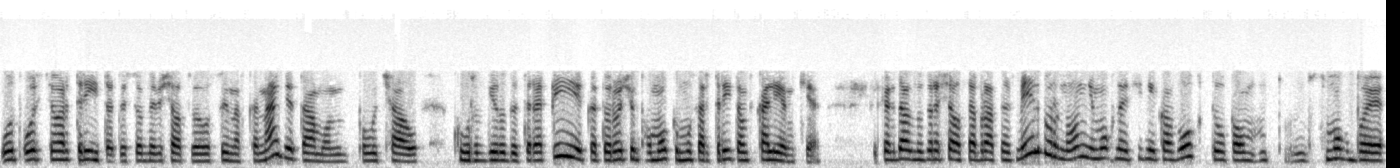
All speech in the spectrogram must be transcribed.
от остеоартрита. То есть он навещал своего сына в Канаде, там он получал курс гирудотерапии, который очень помог ему с артритом в коленке. И когда он возвращался обратно в Мельбурн, он не мог найти никого, кто смог бы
